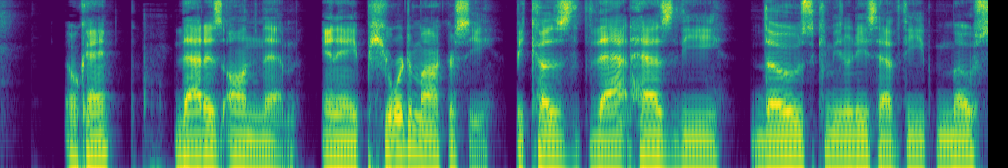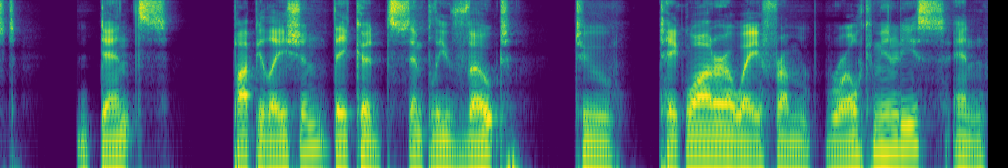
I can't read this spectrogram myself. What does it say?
okay? That is on them. In a pure democracy because that has the those communities have the most dense population they could simply vote to take water away from rural communities and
